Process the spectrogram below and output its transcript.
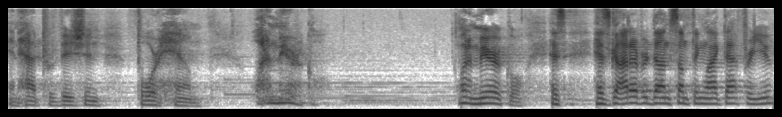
and had provision for him. What a miracle! What a miracle. Has, has God ever done something like that for you?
